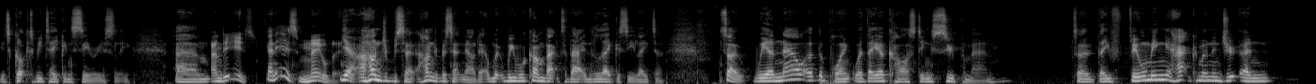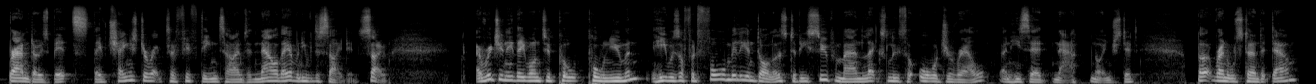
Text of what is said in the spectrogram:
It's got to be taken seriously. Um, And it is. and it is. Nailed it. Yeah, 100%. 100% nailed it. And we- we will come back to that in the legacy later. So we are now at the point where they are casting Superman. So they're filming Hackman and, and Brando's bits. They've changed director 15 times and now they haven't even decided. So originally they wanted Paul, Paul Newman. He was offered $4 million to be Superman, Lex Luthor, or Jor-El. And he said, nah, not interested. Burt Reynolds turned it down.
